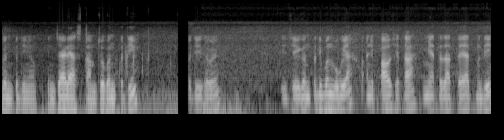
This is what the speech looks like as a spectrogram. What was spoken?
गणपतीनं त्यांच्याकडे असतं आमचो गणपती. गणपती सगळे. त्यांचे गणपती पण बघूया. आणि पाऊस येता मी आता जातो आहे आतमध्ये.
